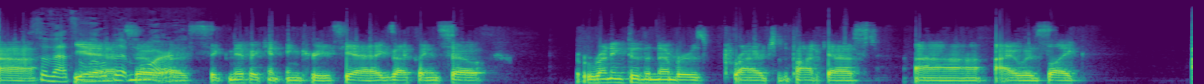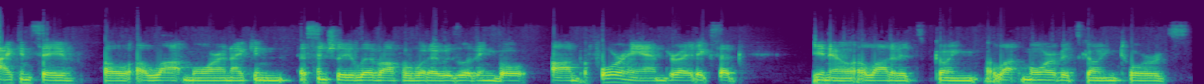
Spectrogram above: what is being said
uh, so that's yeah, a little bit so more. A significant increase. Yeah, exactly. And so, running through the numbers prior to the podcast, uh, I was like, I can save a, a, lot more and I can essentially live off of what I was living bo- on beforehand, right? Except you know, a lot of it's going, a lot more of it's going towards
